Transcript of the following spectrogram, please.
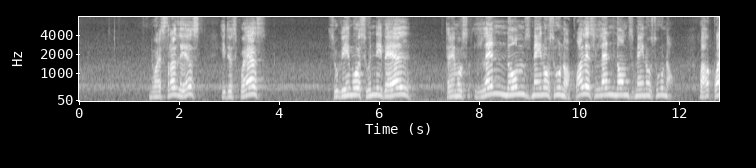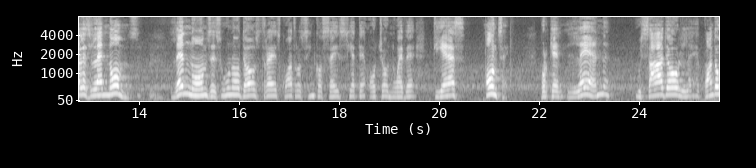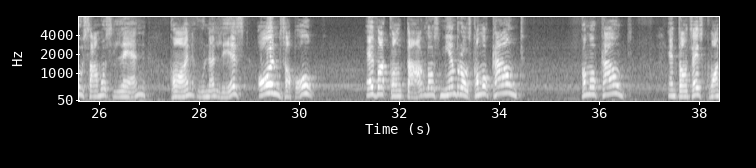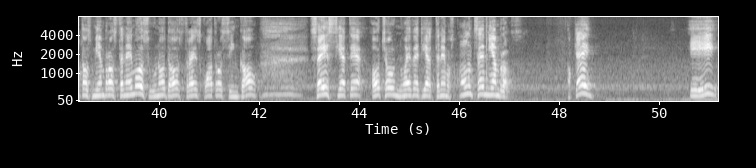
nuestra list, y después subimos un nivel, tenemos len nums menos uno. ¿Cuál es len nums menos uno? ¿Cuál es len nums? Len nums es 1, 2, 3, 4, 5, 6, 7, 8, 9, 10, 11. Porque len, usado, cuando usamos len con una list o un tuple, él va a contar los miembros como count. Como count. Entonces, ¿cuántos miembros tenemos? 1, 2, 3, 4, 5, 6, 7, 8, 9, 10. Tenemos 11 miembros. ¿Ok? Y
